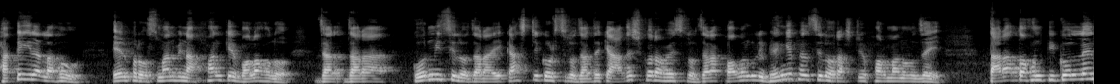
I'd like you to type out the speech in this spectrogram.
ফাকিল আল্লাহু এরপর ওসমান বিন আফফানকে বলা হলো, যারা কর্মী ছিল, যারা এই কাজটি করছিল, যাদেরকে আদেশ করা হয়েছিল, যারা কবরগুলি ভেঙে ফেলছিল রাষ্ট্রীয় ফরমান অনুযায়ী, তারা তখন কি করলেন?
